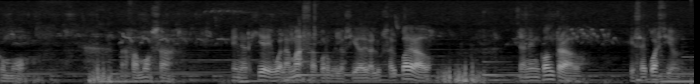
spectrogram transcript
como la famosa energía igual a masa por velocidad de la luz al cuadrado, se han encontrado que esa ecuación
